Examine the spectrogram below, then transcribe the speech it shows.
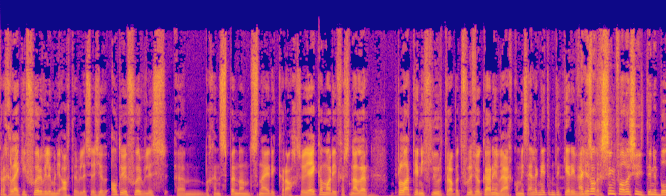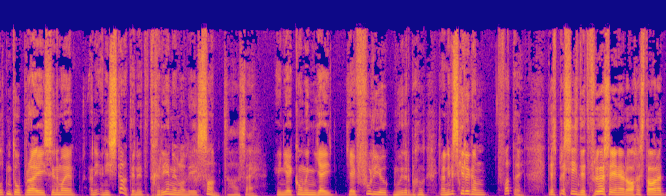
Vergelyk die voorwiele met die agterwiele. So as jy altyd jou voorwiele ehm um, begin spin dan sny die krag. So jy kan maar die versneller plat teen die vloer trap. Dit voel of jou kar nie wegkom nie. Dit is eintlik net om te keer die wiele. Ek het al gesien val as jy teen 'n bult moet opry, sien jy maar in in die stad en dit het gereën en al lê sand. Daar sê. En jy kom en jy jy voel jou motor begin dan nie beskiklik dan vat hy. Dis presies dit. Vroeër sê jy nou daar gestaan het,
